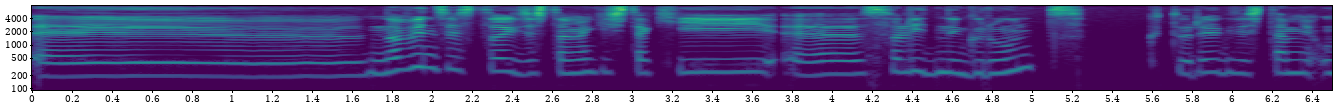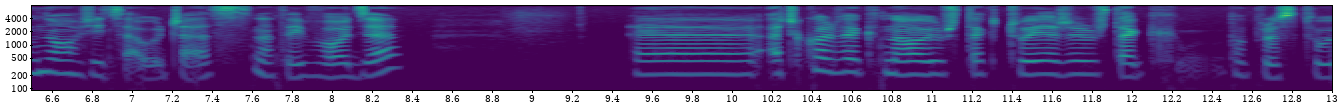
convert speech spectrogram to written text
yy, no więc jest to gdzieś tam jakiś taki yy, solidny grunt, który gdzieś tam mnie unosi cały czas na tej wodzie. E, aczkolwiek no już tak czuję, że już tak po prostu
